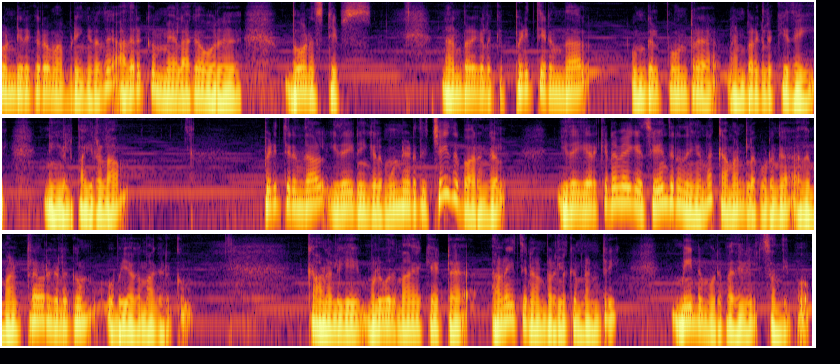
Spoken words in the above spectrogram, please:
கொண்டிருக்கிறோம் அப்படிங்கிறது அதற்கும் மேலாக ஒரு போனஸ் டிப்ஸ் நண்பர்களுக்கு பிடித்திருந்தால் உங்கள் போன்ற நண்பர்களுக்கு இதை நீங்கள் பகிரலாம். பிடித்திருந்தால் இதை நீங்கள் முன்னெடுத்து செய்து பாருங்கள். இதை ஏற்கனவே சேர்ந்திருந்தீங்கன்னா கமெண்டில் கொடுங்க. அது மற்றவர்களுக்கும் உபயோகமாக இருக்கும். காணொலியை முழுவதுமாக கேட்ட அனைத்து நண்பர்களுக்கும் நன்றி. மீண்டும் ஒரு பதிவில் சந்திப்போம்.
